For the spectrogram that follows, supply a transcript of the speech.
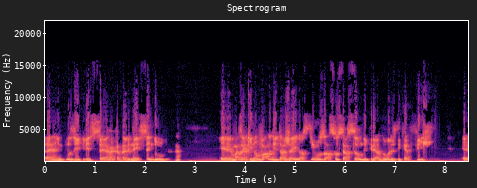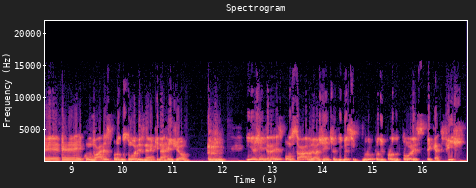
né? inclusive Serra Catarinense, sem dúvida. Né? É, mas aqui no Vale do Itajaí nós tínhamos a Associação de Criadores de Catfish, é, com vários produtores né, aqui na região. E a gente era responsável, a gente, eu digo, esse grupo de produtores de catfish,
